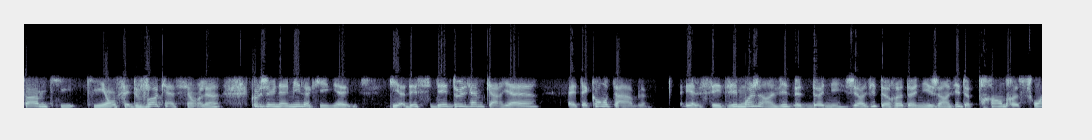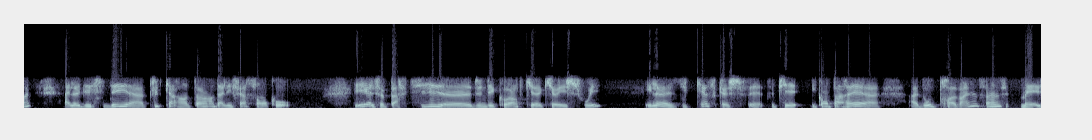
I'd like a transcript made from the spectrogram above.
femmes qui, qui ont cette vocation-là. Écoute, j'ai une amie là, qui, qui a décidé, deuxième carrière, elle était comptable. Et elle s'est dit, moi, j'ai envie de donner, j'ai envie de redonner, j'ai envie de prendre soin. Elle a décidé, à plus de 40 ans, d'aller faire son cours. Et elle fait partie euh, d'une des cohortes qui a échoué. Et là, elle se dit, qu'est-ce que je fais? puis il comparait à, d'autres provinces, hein, mais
